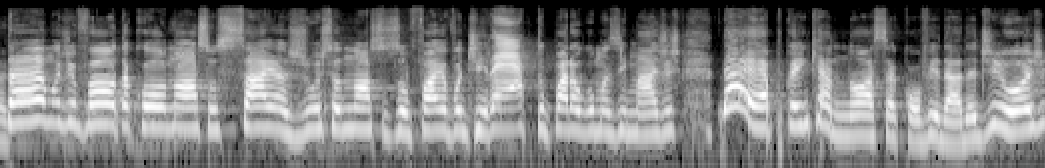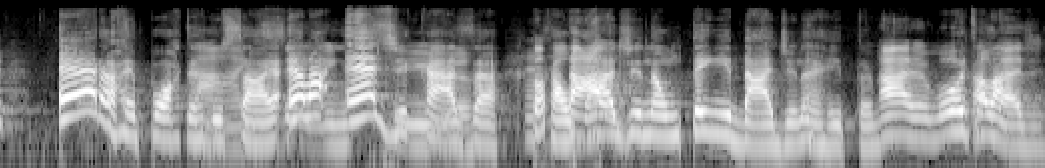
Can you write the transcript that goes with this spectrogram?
Estamos de volta com o nosso Saia Justa no nosso sofá. Eu vou direto para algumas imagens da época em que a nossa convidada de hoje era repórter do Ai, Saia. Ela é de gente. casa. Total. Saudade não tem idade, né, Rita? Ah, eu morro de saudade.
